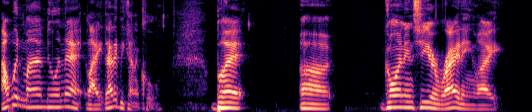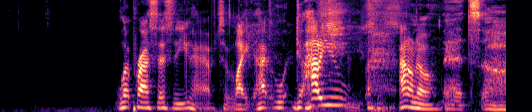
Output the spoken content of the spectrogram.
I wouldn't mind doing that. Like that'd be kind of cool. But uh going into your writing like what process do you have to like how, how do you i don't know that's uh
